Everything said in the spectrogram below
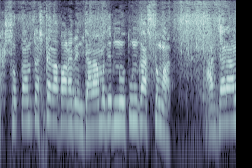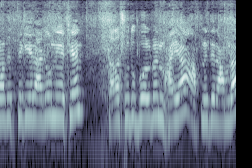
একশো পঞ্চাশ টাকা পাঠাবেন যারা আমাদের নতুন কাস্টমার আর যারা আমাদের থেকে এর আগেও নিয়েছেন, তারা শুধু বলবেন, ভাইয়া, আপনাদের আমরা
